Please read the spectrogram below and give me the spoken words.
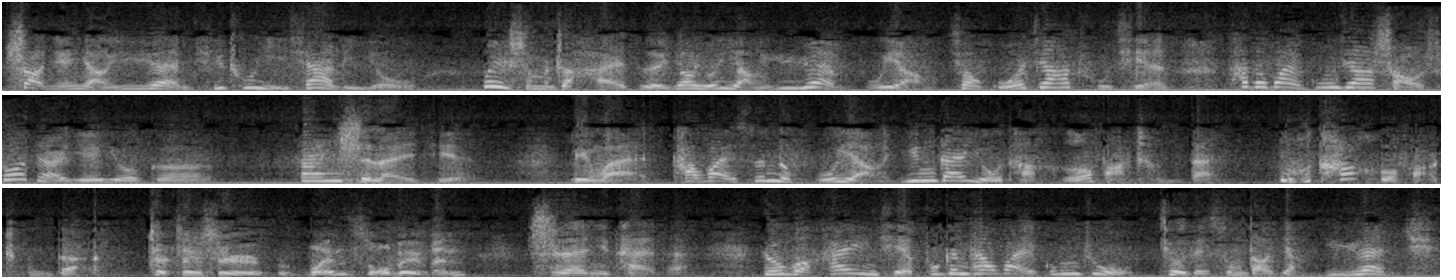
少年养育院提出以下理由：为什么这孩子要由养育院抚养，叫国家出钱？他的外公家少说点也有个三十来间。另外，他外孙的抚养应该由他合法承担。由他合法承担。这真是闻所未闻。是啊，你太太，如果海因切不跟他外公住，就得送到养育院去。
